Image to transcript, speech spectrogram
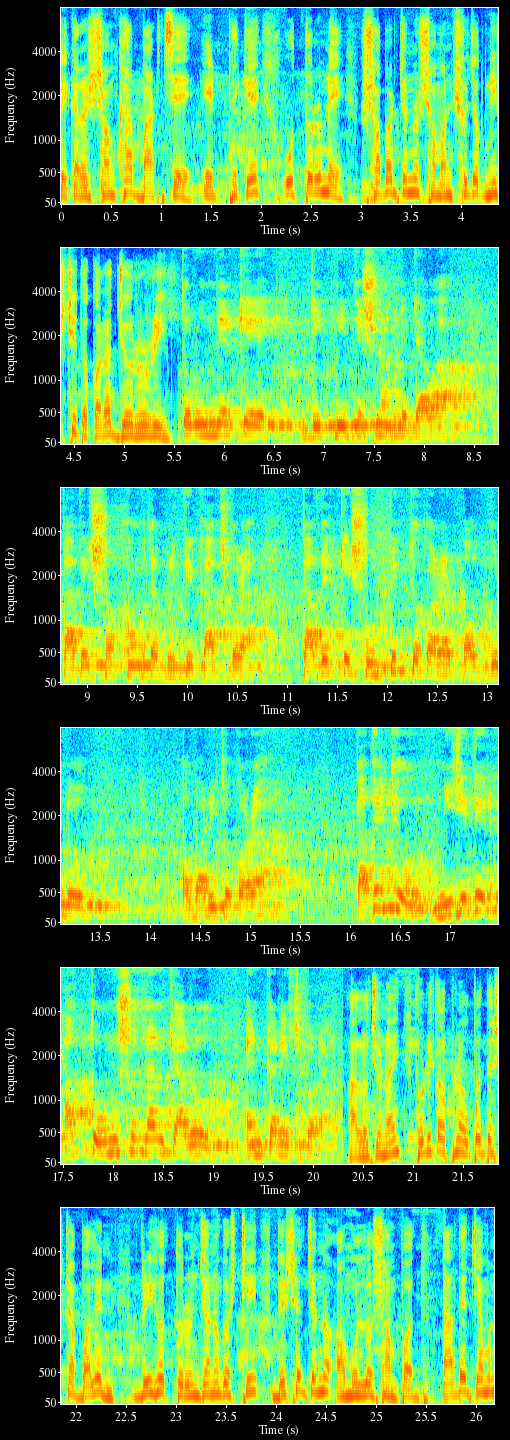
বেকারের সংখ্যা বাড়ছে। এর থেকে উত্তরণে সবার জন্য সমান সুযোগ নিশ্চিত করা জরুরি। তরুণদেরকে দিক নির্দেশনাগুলো দেওয়া, তাদের সক্ষমতা বৃদ্ধির কাজ করা, তাদেরকে সম্পৃক্ত করার পথগুলো অবারিত করা তাদেরকেও নিজেদের আত্ম অনুসন্ধানকে আরও এনকারেজ করা। আলোচনায় পরিকল্পনা উপদেষ্টা বলেন বৃহৎ তরুণ জনগোষ্ঠী দেশের জন্য অমূল্য সম্পদ। তাদের যেমন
